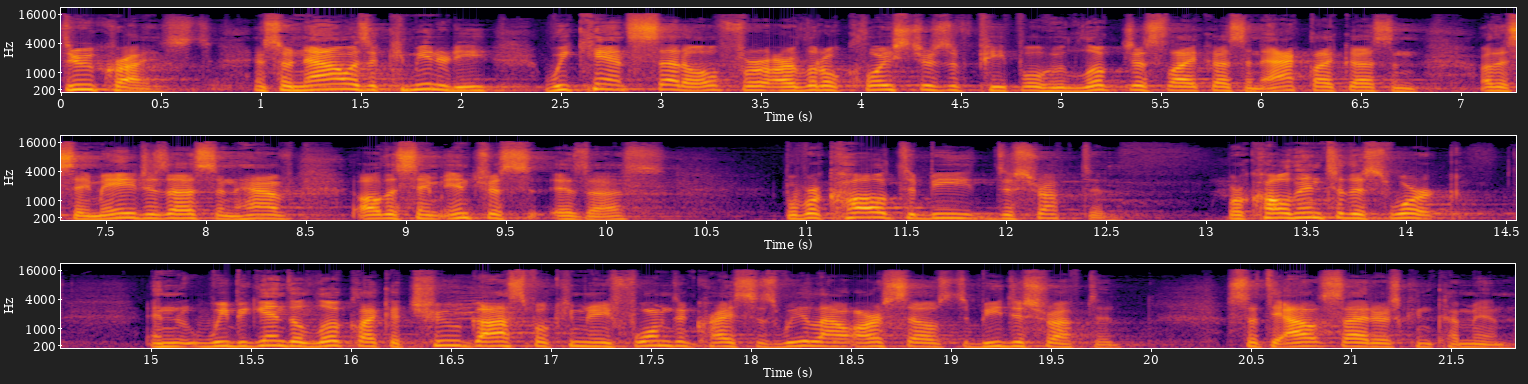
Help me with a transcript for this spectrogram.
through Christ. And so now, as a community, we can't settle for our little cloisters of people who look just like us and act like us and are the same age as us and have all the same interests as us. But we're called to be disrupted. We're called into this work. And we begin to look like a true gospel community formed in Christ as we allow ourselves to be disrupted so that the outsiders can come in,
